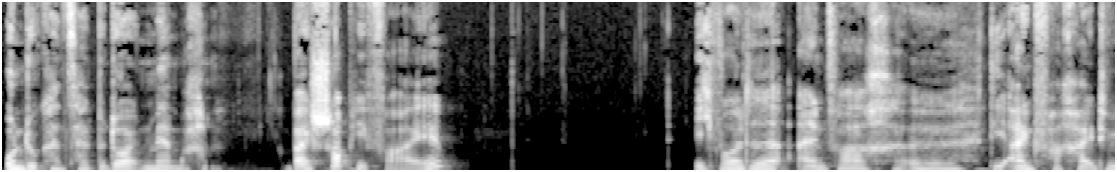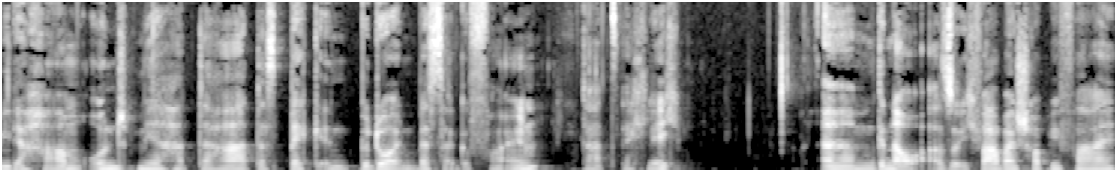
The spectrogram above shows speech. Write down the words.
Und du kannst halt bedeutend mehr machen. Bei Shopify, ich wollte einfach äh, die Einfachheit wieder haben und mir hat da das Backend bedeutend besser gefallen, tatsächlich. Ähm, genau, also ich war bei Shopify,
